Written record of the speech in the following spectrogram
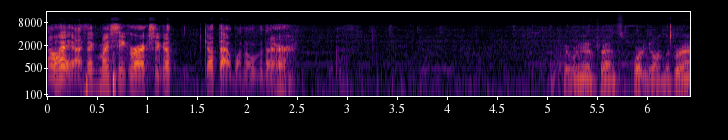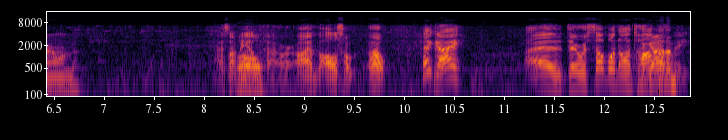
Oh hey, I think my seeker actually got got that one over there. Okay, we're gonna try and support you on the ground. That's not me on the Oh. tower. I'm also. Oh, hey guy. I, there was someone on top got of him. me.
